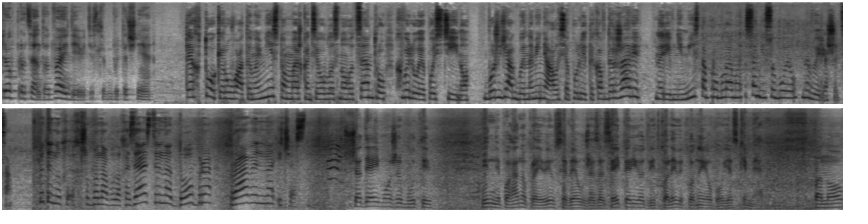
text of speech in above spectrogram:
3%, 2,9, если быть точнее. Те, хто керуватиме містом, мешканців обласного центру хвилює постійно. Бо ж як би не мінялася політика в державі, на рівні міста проблеми самі собою не вирішаться. Людину, щоб вона була хазяйственна, добра, правильна і чесна. Щадей може бути. Він непогано проявив себе вже за цей період, відколи виконує обов'язки мера. Панов.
